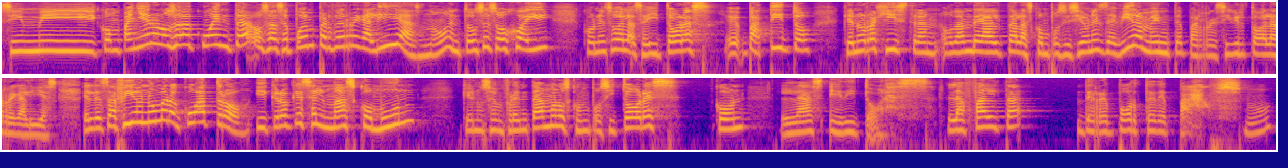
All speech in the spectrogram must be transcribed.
si mi compañero no se da cuenta, o sea, se pueden perder regalías, ¿no? Entonces, ojo ahí con eso de las editoras, eh, patito, que no registran o dan de alta las composiciones debidamente para recibir todas las regalías. El desafío número cuatro, y creo que es el más común que nos enfrentamos los compositores con las editoras, la falta de reporte de pagos, ¿no?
